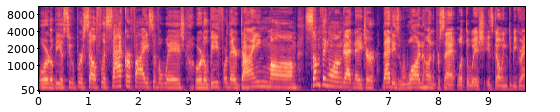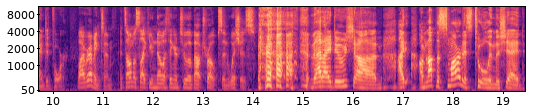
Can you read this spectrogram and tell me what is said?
or it'll be a super selfless sacrifice of a wish, or it'll be for their dying mom. Something along that nature. That is 100% what the wish is going to be granted for. Why, Remington? It's almost like you know a thing or two about tropes and wishes. that I do, Sean. I I'm not the smartest tool in the shed,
